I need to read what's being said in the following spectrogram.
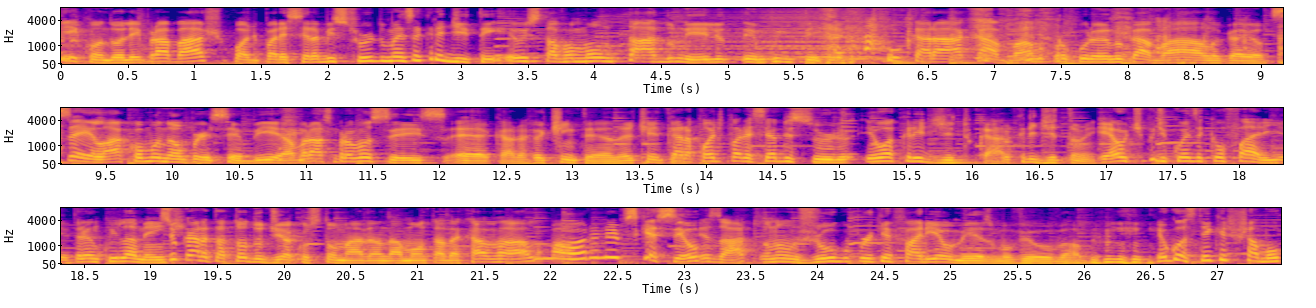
E quando olhei pra baixo, pode parecer absurdo, mas acreditem, eu estava montado nele o tempo inteiro. O cara a cavalo procurando o cavalo, Caio. Sei lá como não percebi. Abraço pra vocês. É, cara, eu te entendo, eu te entendo. Cara, pode parecer absurdo. Eu acredito, eu cara. acredito também. É o tipo de coisa que eu faria, tranquilamente. Se o cara tá todo dia acostumado a andar montado a cavalo, uma hora ele esqueceu. Exato. Eu não julgo porque faria o mesmo, viu, Val? Eu gostei que ele chamou o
